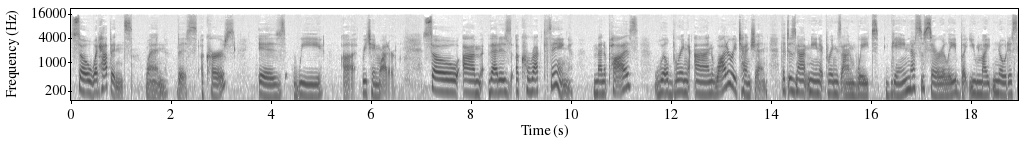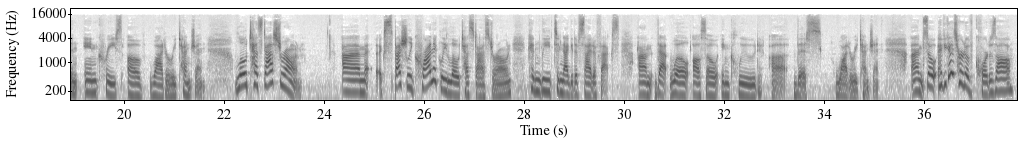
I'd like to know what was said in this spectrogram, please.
So, what happens when this occurs is we uh, retain water. So um, that is a correct thing. Menopause will bring on water retention. That does not mean it brings on weight gain necessarily, but you might notice an increase of water retention. Low testosterone um, especially chronically low testosterone, can lead to negative side effects um, that will also include uh, this water retention. Um, so, have you guys heard of cortisol?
